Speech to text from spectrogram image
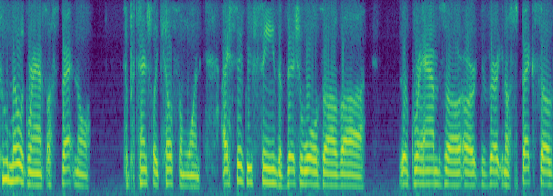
two milligrams of fentanyl to potentially kill someone. I think we've seen the visuals of uh, the grams or, or the very you know specks of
